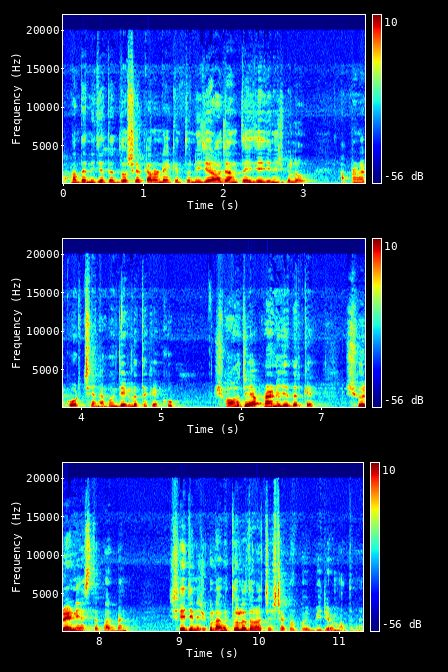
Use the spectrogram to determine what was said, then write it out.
আপনাদের নিজেদের দোষের কারণেই কিন্তু নিজের অজান্তেই যে জিনিসগুলো আপনারা করছেন এবং যেগুলো থেকে খুব সহজেই আপনারা নিজেদেরকে সরিয়ে নিয়ে আসতে পারবেন, সেই জিনিসগুলো আমি তুলে ধরার চেষ্টা করব এই ভিডিওর মাধ্যমে।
